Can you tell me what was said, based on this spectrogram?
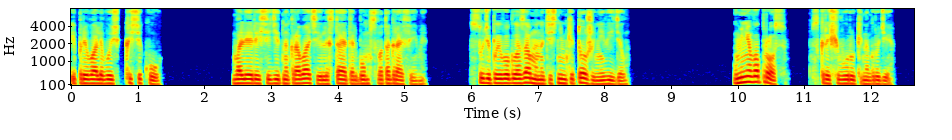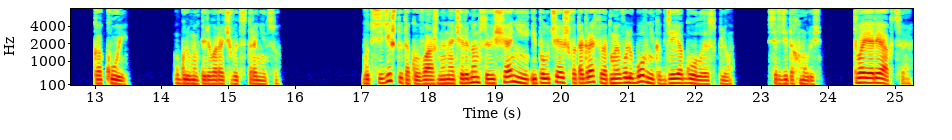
и приваливаюсь к косяку. Валерий сидит на кровати и листает альбом с фотографиями. Судя по его глазам, он эти снимки тоже не видел. «У меня вопрос», — скрещиваю руки на груди. «Какой?» Угрюмо переворачивает страницу. Вот сидишь ты такой важный на очередном совещании и получаешь фотографию от моего любовника, где я голая сплю. Сердито хмурюсь. Твоя реакция.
